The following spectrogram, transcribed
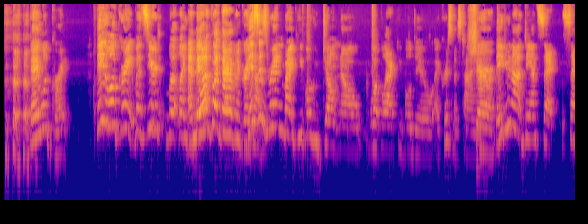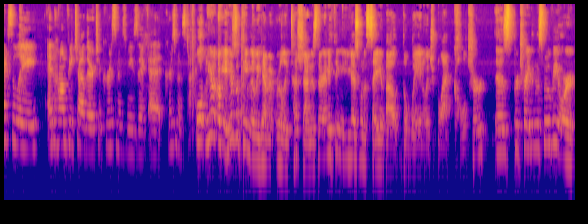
They look great. They look great, but seriously, but like And they what- look like they're having a great this time. is written by people who don't know what black people do at Christmas time. Sure. They do not dance sex- sexily and hump each other to Christmas music at Christmas time. Well, here, okay. Here's a theme that we haven't really touched on. Is there anything that you guys want to say about the way in which black culture is portrayed in this movie, or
